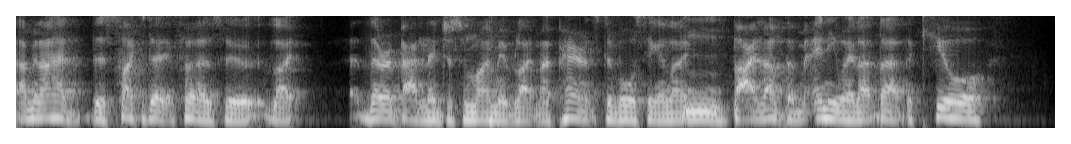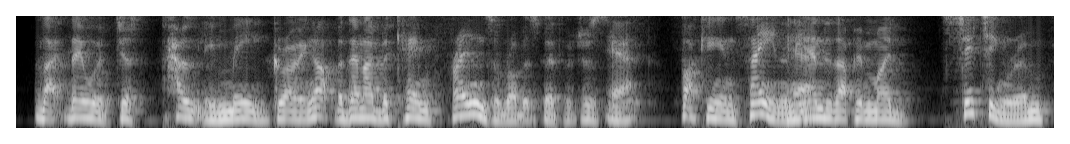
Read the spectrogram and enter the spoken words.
I mean, I had the psychedelic furs who like they're a band. They just remind me of like my parents divorcing and like, Mm. but I love them anyway. Like that, The Cure, like they were just totally me growing up. But then I became friends of Robert Smith, which was Yeah. fucking insane. And Yeah. he ended up in my sitting room.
